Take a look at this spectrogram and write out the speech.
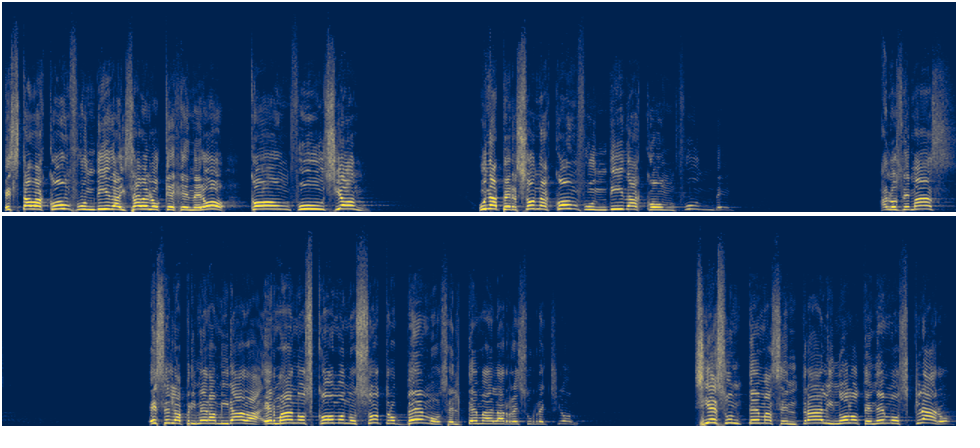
Estaba confundida y sabe lo que generó confusión. Una persona confundida confunde a los demás. Esa es la primera mirada. Hermanos, cómo nosotros vemos el tema de la resurrección. Si es un tema central y no lo tenemos claro,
